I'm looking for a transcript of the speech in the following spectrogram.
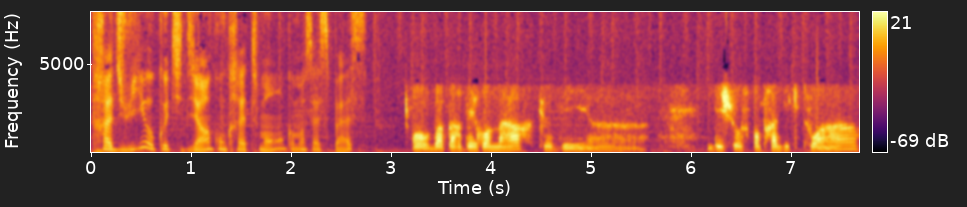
traduit au quotidien concrètement? Comment ça se passe? Oh, bah, Par des remarques, des, euh, des choses contradictoires,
